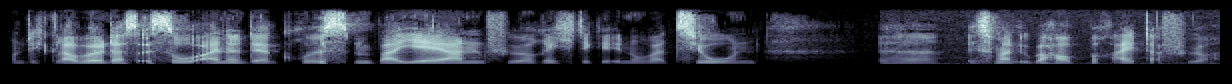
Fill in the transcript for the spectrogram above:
Und ich glaube, das ist so eine der größten Barrieren für richtige Innovation. Äh, ist man überhaupt bereit dafür?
